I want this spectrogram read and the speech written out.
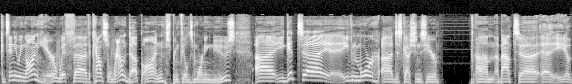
Continuing on here with the council roundup on Springfield's morning news, you get even more discussions here um, about uh, uh, you know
